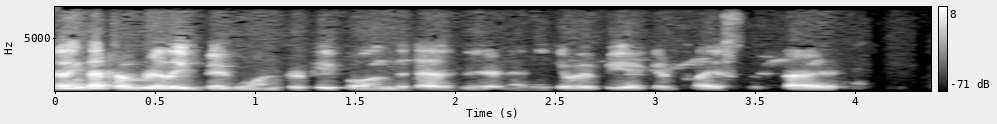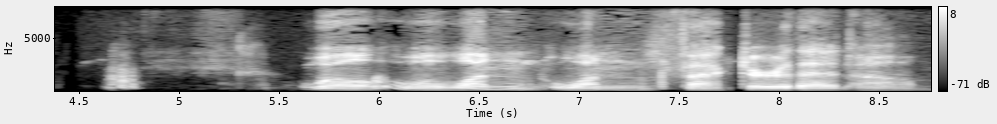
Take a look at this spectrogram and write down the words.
I think that's a really big one for people in the desert, and I think it would be a good place to start. Well, well, one one factor that um,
